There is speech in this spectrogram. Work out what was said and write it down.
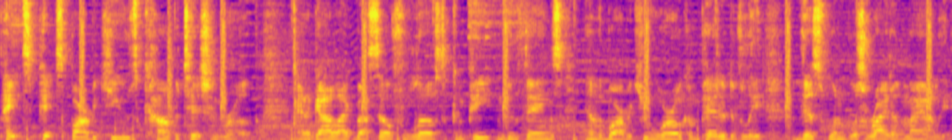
Pate's Pits Barbecue's competition rub. And a guy like myself who loves to compete and do things in the barbecue world competitively, this one was right up my alley.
